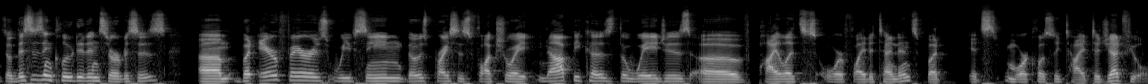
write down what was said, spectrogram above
So this is included in services. Um, but airfares, we've seen those prices fluctuate not because the wages of pilots or flight attendants, but it's more closely tied to jet fuel.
